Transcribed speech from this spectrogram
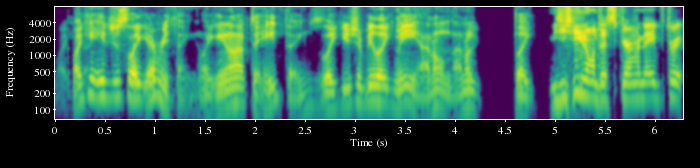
Like, Why thing. can't you just like everything? Like you don't have to hate things. Like you should be like me. I don't. I don't like. you don't discriminate between?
